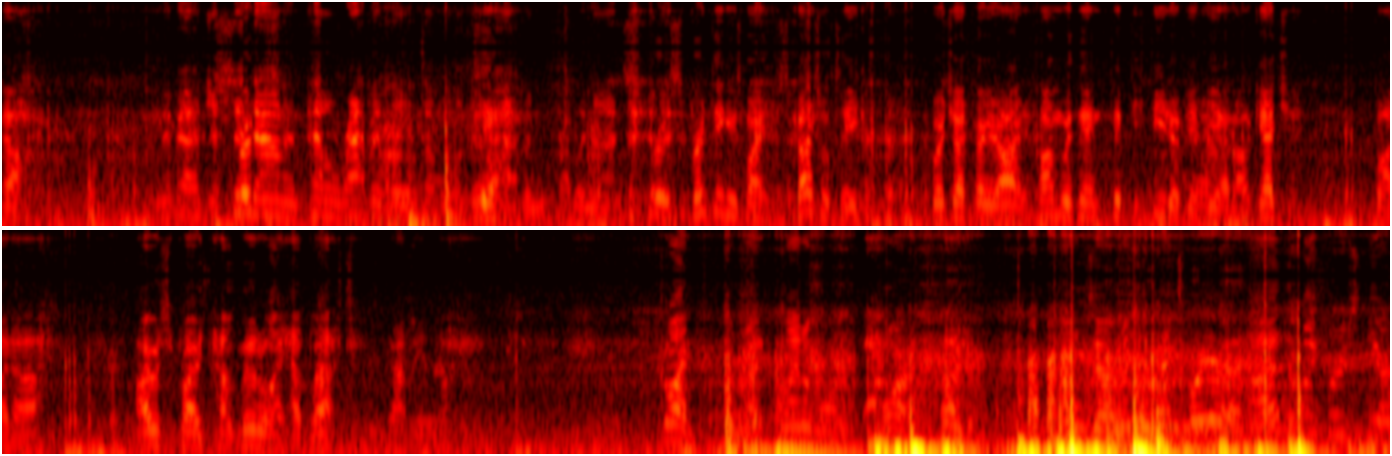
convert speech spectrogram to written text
Yeah. Maybe I'd just sit Sprint- down and pedal rapidly and something will good Yeah. will happen. Probably not. Spr- Sprinting is my specialty, which I figured, all right, if I'm within 50 feet of you at the end, I'll get you. But uh, I was surprised how little I had left. Got me that one. Glenn, All right, Glenn Warren. Warren, pleasure. These uh, for you? Uh, this is my first year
